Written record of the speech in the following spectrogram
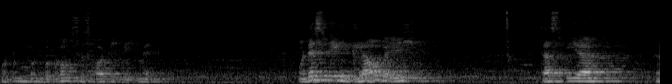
und du bekommst es häufig nicht mit. Und deswegen glaube ich, dass wir äh,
